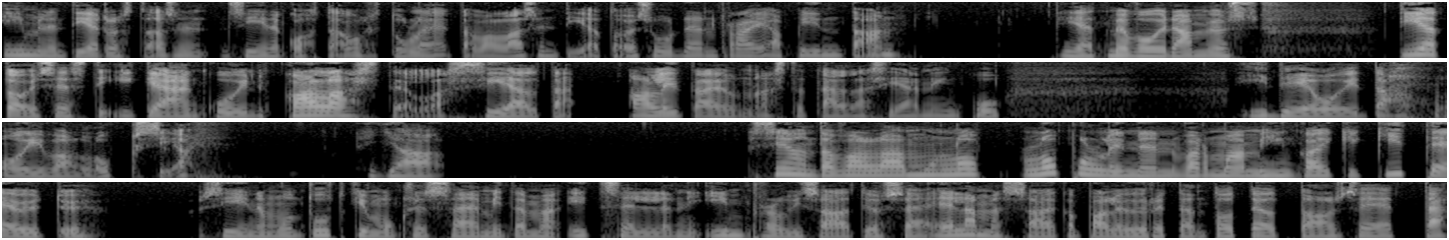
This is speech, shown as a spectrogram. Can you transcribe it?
ihminen tiedostaa sen siinä kohtaa, kun se tulee tavallaan sen tietoisuuden rajapintaan. Ja että me voidaan myös tietoisesti ikään kuin kalastella sieltä alitajunnasta tällaisia niin kuin ideoita, oivalluksia. Ja se on tavallaan mun lopullinen varmaan, mihin kaikki kiteyty siinä mun tutkimuksessa ja mitä mä itselleni improvisaatiossa ja elämässä aika paljon yritän toteuttaa on se, että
